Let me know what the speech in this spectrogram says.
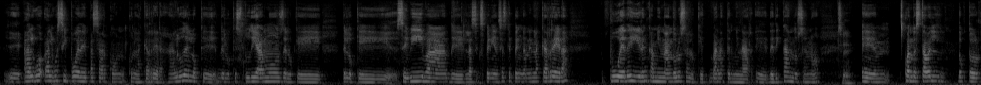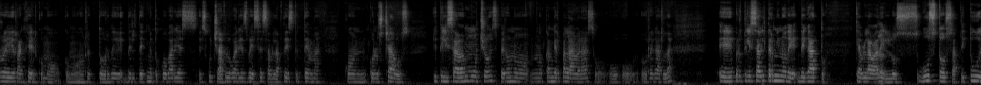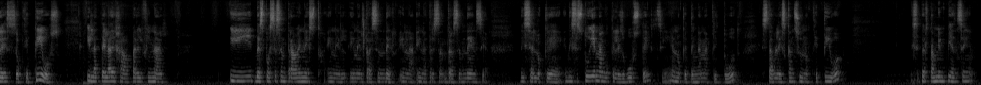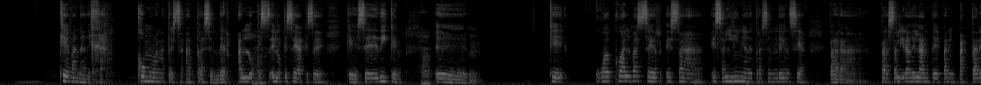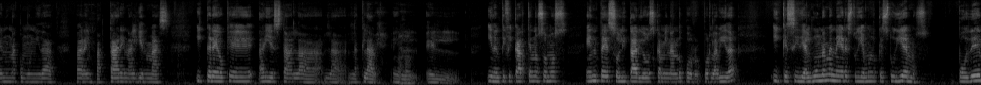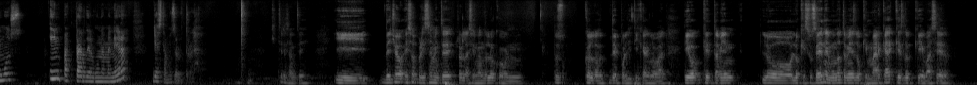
eh, algo, algo así puede pasar con, con la carrera, algo de lo que, de lo que estudiamos, de lo que, de lo que se viva, de las experiencias que tengan en la carrera, puede ir encaminándolos a lo que van a terminar eh, dedicándose, ¿no? Sí. Eh, cuando estaba el doctor eh, Rangel como, como rector de, del TEC, me tocó varias, escucharlo varias veces hablar de este tema con, con los chavos. Y utilizaba mucho, espero no, no cambiar palabras o, o- o- o regarla, eh, pero utilizaba el término de, de gato, que hablaba de los gustos, aptitudes, objetivos, y la tela dejaba para el final y después se centraba en esto, en el, en el trascender, en la, en la trascen- trascendencia. Dice lo que, dice, estudien algo que les guste, ¿sí? en lo que tengan aptitud, establezcan su objetivo. Dice, pero también piensen qué van a dejar, cómo van a, tras- a trascender, a lo que, en lo que sea que se, que se dediquen. Ajá. eh, que, cuál, cuál va a ser esa, esa línea de trascendencia para, para salir adelante, para impactar en una comunidad, para impactar en alguien más. Y creo que ahí está la, la, la clave, el, el identificar que no somos entes solitarios caminando por, por la vida y que si de alguna manera estudiemos lo que estudiemos, podemos impactar de alguna manera, ya estamos del otro lado. Qué interesante. Y de hecho, eso precisamente relacionándolo con, pues, con lo de política global. Digo que también lo, lo que sucede en el mundo también es lo que marca qué es lo que va a ser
